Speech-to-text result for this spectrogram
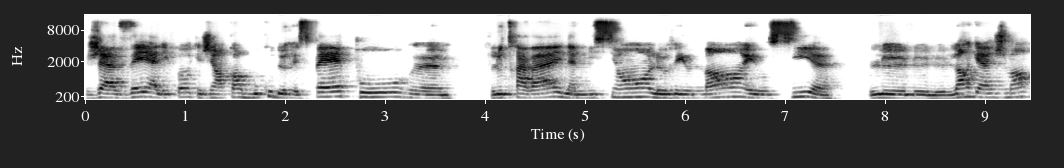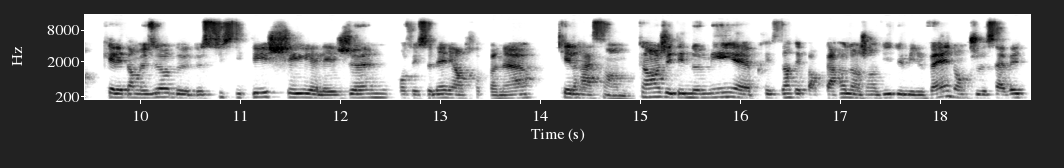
j'avais à l'époque et j'ai encore beaucoup de respect pour le travail, la mission, le rayonnement et aussi euh, le, l'engagement qu'elle est en mesure de, susciter chez les jeunes professionnels et entrepreneurs qu'elle rassemble. Quand j'ai été nommée euh, présidente et porte-parole en janvier 2020, donc je le savais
